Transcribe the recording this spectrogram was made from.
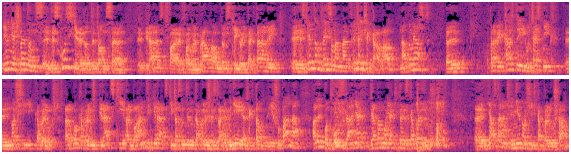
pilnie śledząc dyskusje dotyczące piractwa, reformy prawa autorskiego i tak dalej, stwierdzam, że jest ona nadzwyczaj ciekawa, natomiast prawie każdy jej uczestnik nosi kapelusz. Albo kapelusz piracki, albo antypiracki. Czasem ten kapelusz jest trochę mniej efektowny niż u pana, ale po dwóch zdaniach wiadomo, jaki to jest kapelusz. Ja staram się nie nosić kapelusza,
